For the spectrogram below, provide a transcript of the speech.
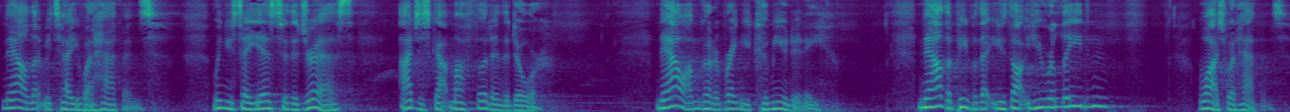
Now let me tell you what happens. When you say yes to the dress, I just got my foot in the door. Now I'm going to bring you community. Now the people that you thought you were leading, watch what happens.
